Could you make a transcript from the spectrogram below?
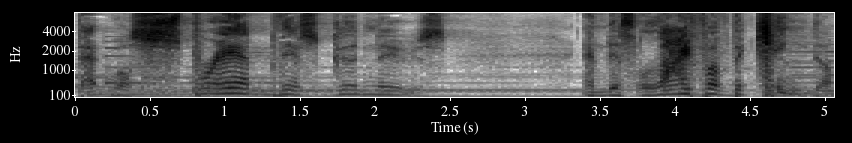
that will spread this good news and this life of the kingdom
